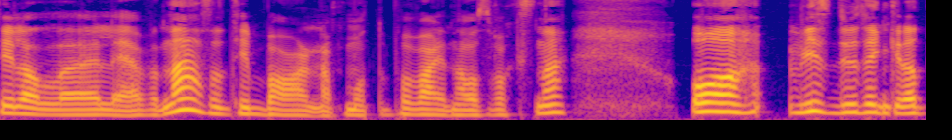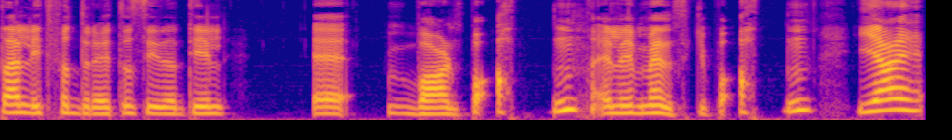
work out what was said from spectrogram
til alle elevene, altså til barna på en måte på vegne av oss voksne. Og hvis du tenker at det er litt for drøyt å si det til eh, barn på 18, eller mennesker på 18 Jeg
